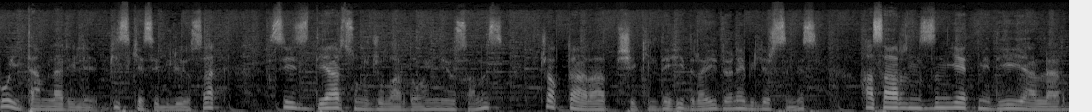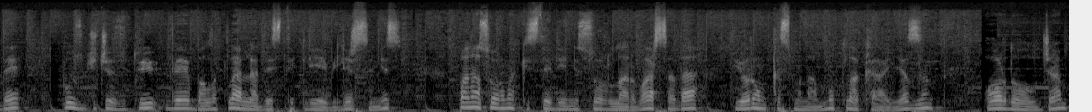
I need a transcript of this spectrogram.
bu itemler ile biz kesebiliyorsak siz diğer sunucularda oynuyorsanız çok daha rahat bir şekilde Hidra'yı dönebilirsiniz. Hasarınızın yetmediği yerlerde buz güç özütü ve balıklarla destekleyebilirsiniz. Bana sormak istediğiniz sorular varsa da yorum kısmına mutlaka yazın. Orada olacağım.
